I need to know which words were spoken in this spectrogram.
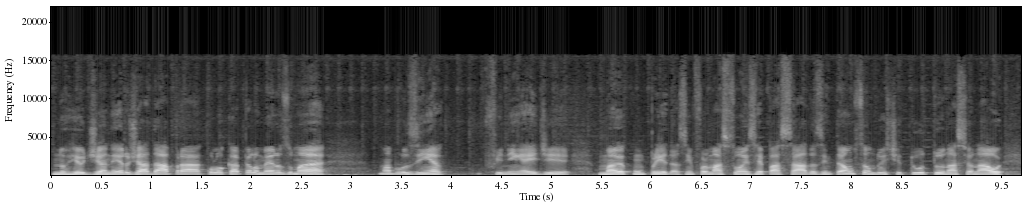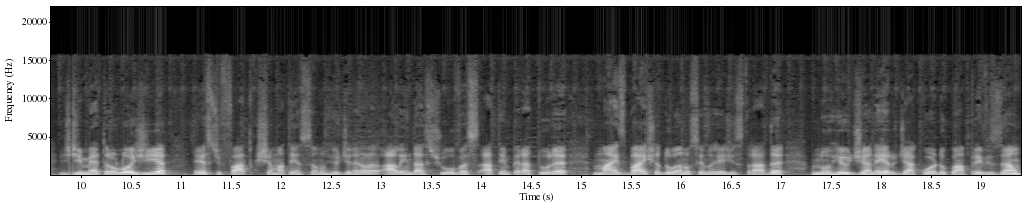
no Rio de Janeiro, já dá para colocar pelo menos uma uma blusinha fininha aí de manga comprida. As informações repassadas então são do Instituto Nacional de Meteorologia. Este fato que chama atenção no Rio de Janeiro, além das chuvas, a temperatura mais baixa do ano sendo registrada no Rio de Janeiro. De acordo com a previsão,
